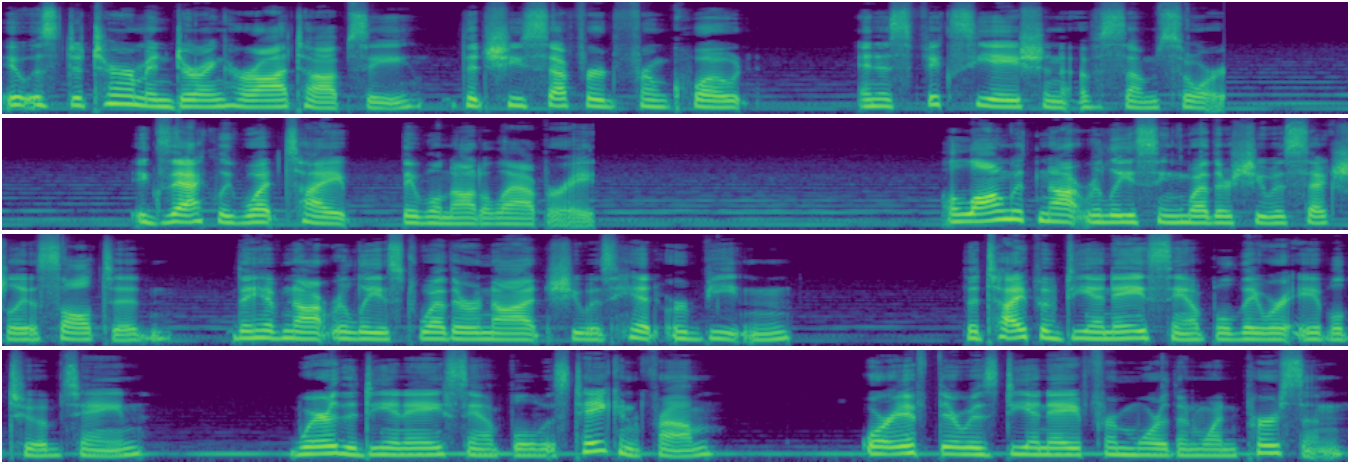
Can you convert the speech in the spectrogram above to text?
It was determined during her autopsy that she suffered from, quote, an asphyxiation of some sort. Exactly what type, they will not elaborate. Along with not releasing whether she was sexually assaulted, they have not released whether or not she was hit or beaten the type of DNA sample they were able to obtain, where the DNA sample was taken from, or if there was DNA from more than one person.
